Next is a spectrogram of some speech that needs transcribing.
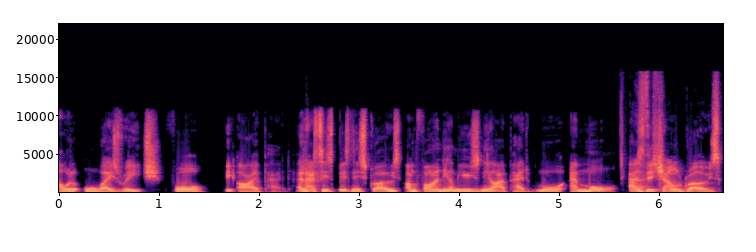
I will always reach for the iPad. And as this business grows, I'm finding I'm using the iPad more and more. As this channel grows,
